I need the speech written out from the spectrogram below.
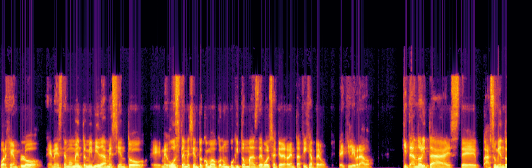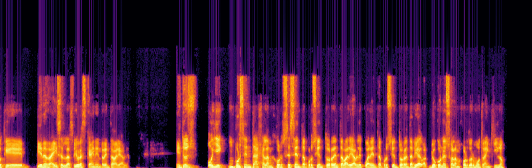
Por ejemplo, en este momento en mi vida me siento, eh, me gusta y me siento cómodo con un poquito más de bolsa que de renta fija, pero equilibrado. Quitando ahorita, este, asumiendo que viene raíces, las fibras caen en renta variable. Entonces, oye, un porcentaje, a lo mejor 60% renta variable, 40% renta fija, yo con eso a lo mejor duermo tranquilo.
